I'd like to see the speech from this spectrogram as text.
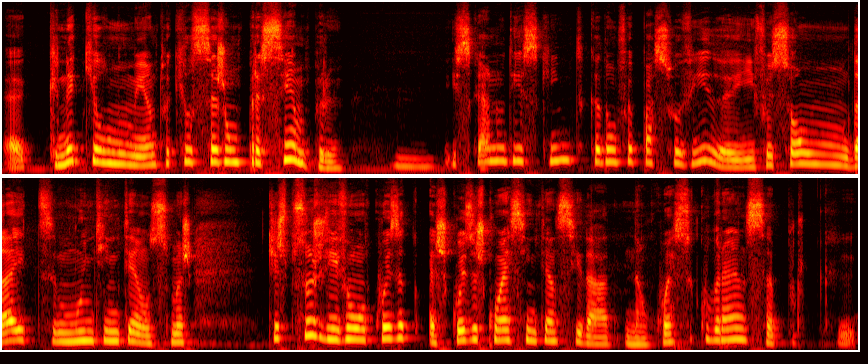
eh, que naquele momento aquilo seja um para sempre Hum. E se calhar no dia seguinte cada um foi para a sua vida e foi só um date muito intenso, mas que as pessoas vivam coisa, as coisas com essa intensidade, não com essa cobrança, porque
